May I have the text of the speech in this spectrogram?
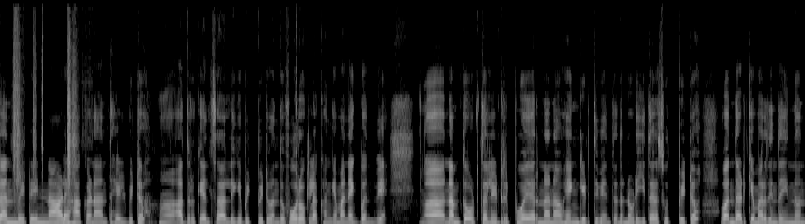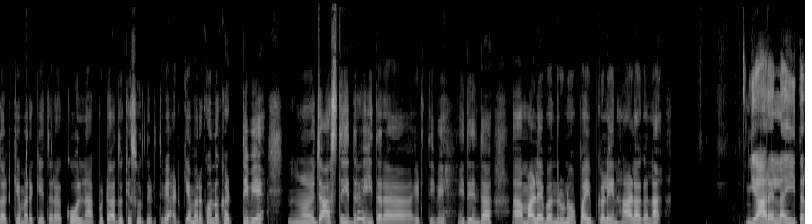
ತಂದುಬಿಟ್ಟು ಇನ್ನು ನಾಳೆ ಹಾಕೋಣ ಅಂತ ಹೇಳಿಬಿಟ್ಟು ಅದ್ರ ಕೆಲಸ ಅಲ್ಲಿಗೆ ಬಿಟ್ಬಿಟ್ಟು ಒಂದು ಫೋರ್ ಓ ಕ್ಲಾಕ್ ಹಾಗೆ ಮನೆಗೆ ಬಂದ್ವಿ. ನಮ್ಮ ತೋಟದಲ್ಲಿ ಡ್ರಿಪ್ ವಯರ್ನ ನಾವು ಹೆಂಗೆ ಇಡ್ತೀವಿ ಅಂತಂದರೆ ನೋಡಿ, ಈ ಥರ ಸುತ್ತಬಿಟ್ಟು ಒಂದು ಅಡಿಕೆ ಮರದಿಂದ ಇನ್ನೊಂದು ಅಡಿಕೆ ಮರಕ್ಕೆ ಈ ಥರ ಕೋಲ್ನ ಹಾಕ್ಬಿಟ್ಟು ಅದಕ್ಕೆ ಸುರಿದಿಡ್ತೀವಿ. ಅಡಿಕೆ ಮರಕ್ಕೂ ಕಟ್ತೀವಿ. ಜಾಸ್ತಿ ಇದ್ದರೆ ಈ ಥರ ಇಡ್ತೀವಿ. ಇದರಿಂದ ಮಳೆ ಬಂದ್ರೂ ಪೈಪ್ಗಳೇನು ಹಾಳಾಗಲ್ಲ. ಯಾರೆಲ್ಲ ಈ ಥರ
